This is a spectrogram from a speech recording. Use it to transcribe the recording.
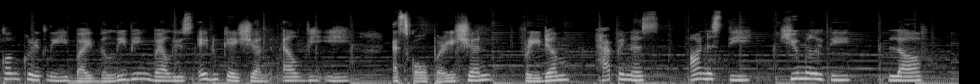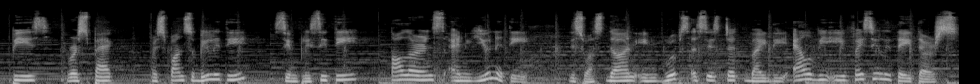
concretely by the Living Values Education LVE as cooperation, freedom, happiness, honesty, humility, love, peace, respect, responsibility, simplicity, tolerance, and unity. This was done in groups assisted by the LVE facilitators.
